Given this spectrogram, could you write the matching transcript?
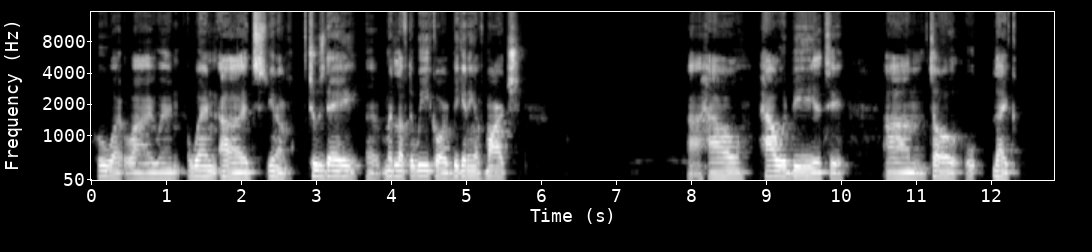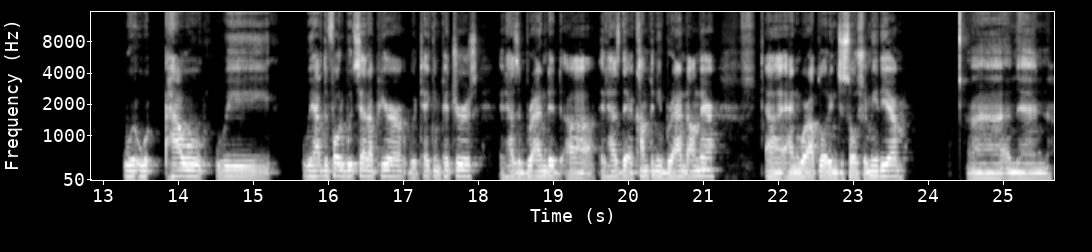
Who, what, why, when? When uh, it's, you know, Tuesday, uh, middle of the week or beginning of March. Uh, how how would be let's. Um, so like, we how we we have the photo booth set up here. We're taking pictures. It has a branded, uh, it has their company brand on there, uh, and we're uploading to social media. Uh, and then,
